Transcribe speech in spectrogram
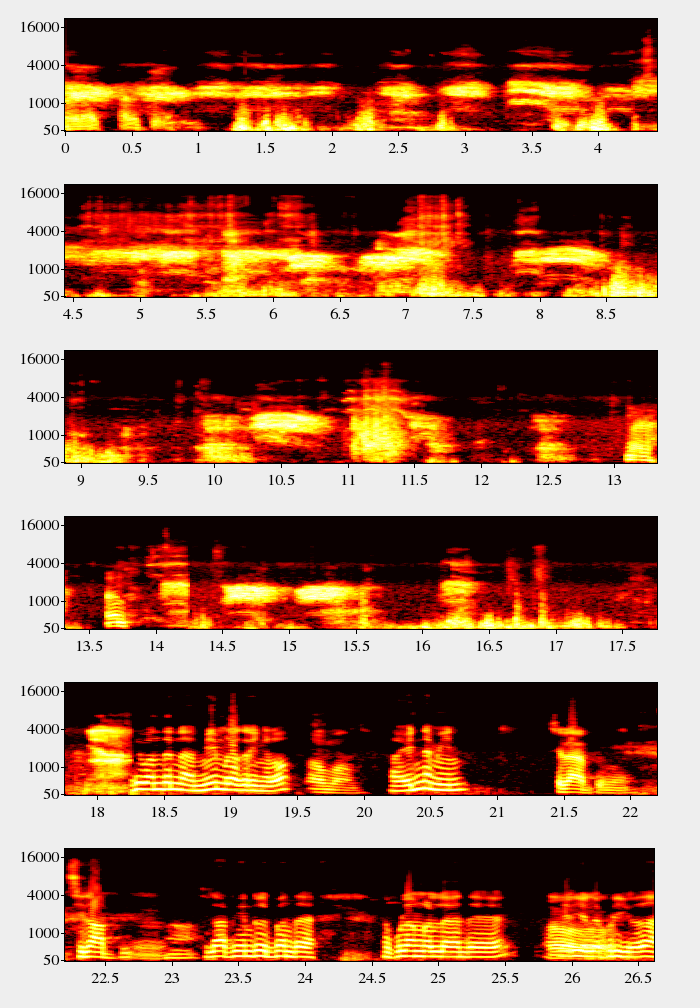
விட கலக்கி இது வந்து என்ன மீன் வளர்க்குறீங்களோ? ஆமாம் என்ன மீன்? சிலாப்பி மீன். சிலாப்பி. ஆ, சிலாப்பி என்று இப்போ அந்த குளங்களில் அந்த ஏரியில் பிடிக்கிறதா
